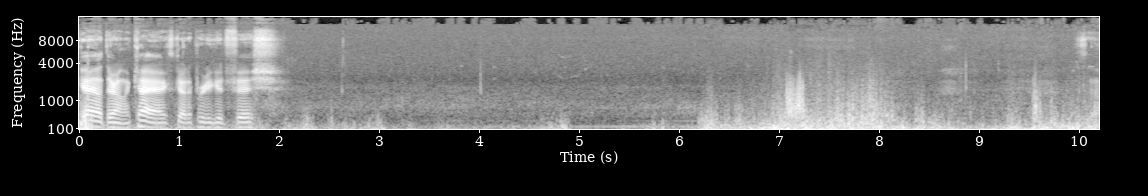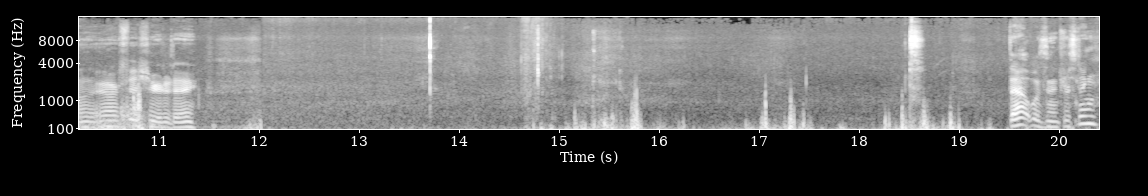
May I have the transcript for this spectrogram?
Guy out there on the kayak's got a pretty good fish. So there are fish here today. That was interesting.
